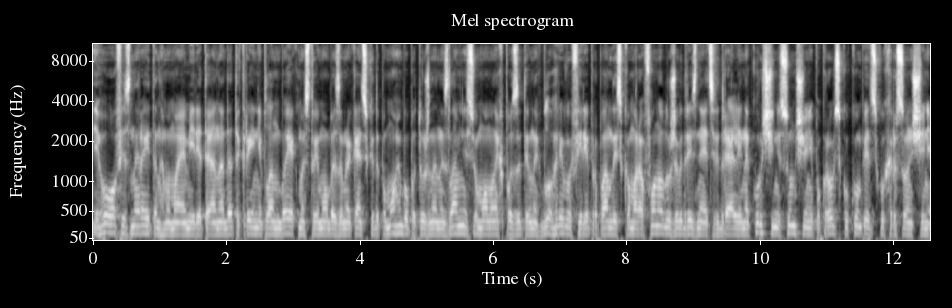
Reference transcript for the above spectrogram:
Його офіс не рейтингами має міряти, а надати країні план Б, як ми стоїмо без американської допомоги, бо потужна незламність умовних позитивних блогерів в ефірі пропагандистського марафону дуже відрізняється від реалій на Курщині, Сумщині, Покровську, Кумп'янську, Херсонщині.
